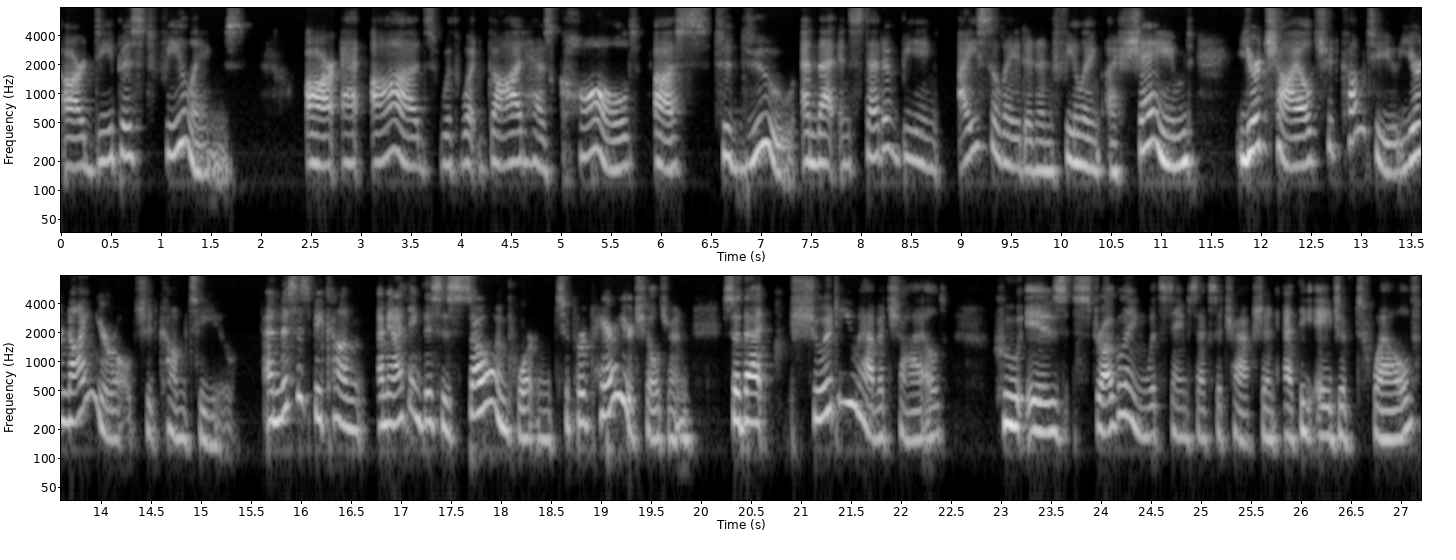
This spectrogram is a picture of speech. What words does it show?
our deepest feelings are at odds with what God has called us to do. And that instead of being isolated and feeling ashamed, your child should come to you. Your nine year old should come to you. And this has become, I mean, I think this is so important to prepare your children so that should you have a child who is struggling with same sex attraction at the age of 12,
